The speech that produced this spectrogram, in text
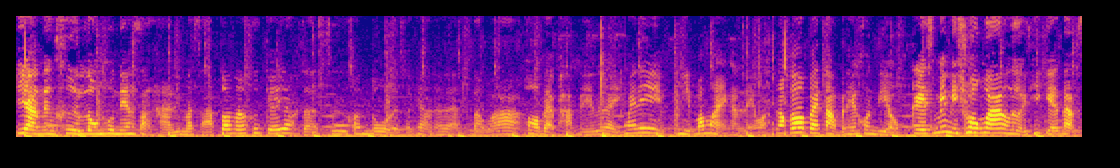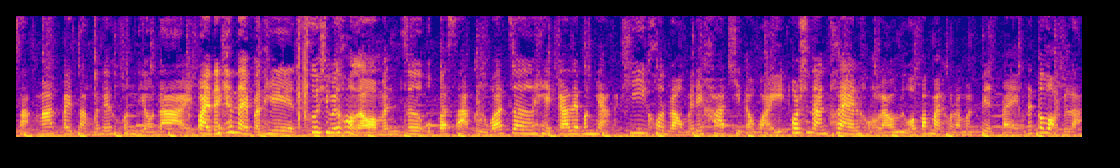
อีกอย่างหนึ่งคือลงทุนในอสังหาริมทรัพย์ตอนนั้นคือเกรซอยากจะซื้อคอนโดหรือสักอย่างนั่นแหละ แต่ว่าพอแบบผ่านไปเรื่อยๆ ไม่ได้มีเป้าหมายกันแล้วอะแล้วก็ไปต่างประเทศคนเดียว เกรซไม่มีช่วงว่างเลยที่เกรซแบบสามารถไปต่างประเทศคนเดียวได้ ไปได้แค่ในประเทศ คือชีวิตของเราอะมันเจออุปสรรคหรือว่าเจอเหตุการณ์อะไรบางอย่างที่คนเราไม่ได้คาดคิดเอาไว้ เพราะฉะนั้นแพลนของเราหรือว่าเป้าหมายของเรา มันเปลี่ยนแปลงได้ตลอดเวลา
